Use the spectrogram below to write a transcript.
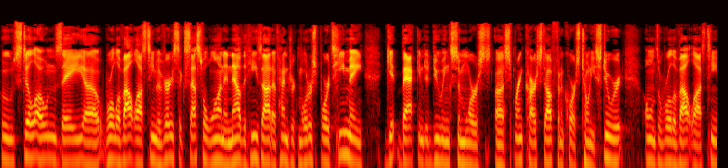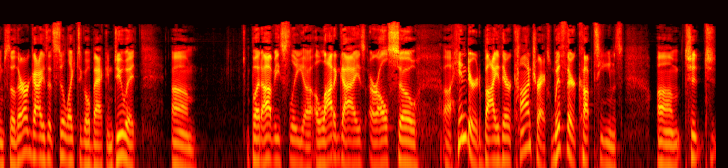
who still owns a uh, World of Outlaws team, a very successful one. And now that he's out of Hendrick Motorsports, he may get back into doing some more uh, sprint car stuff. And of course, Tony Stewart owns a World of Outlaws team, so there are guys that still like to go back and do it. Um, but obviously, uh, a lot of guys are also uh, hindered by their contracts with their cup teams um, to, to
